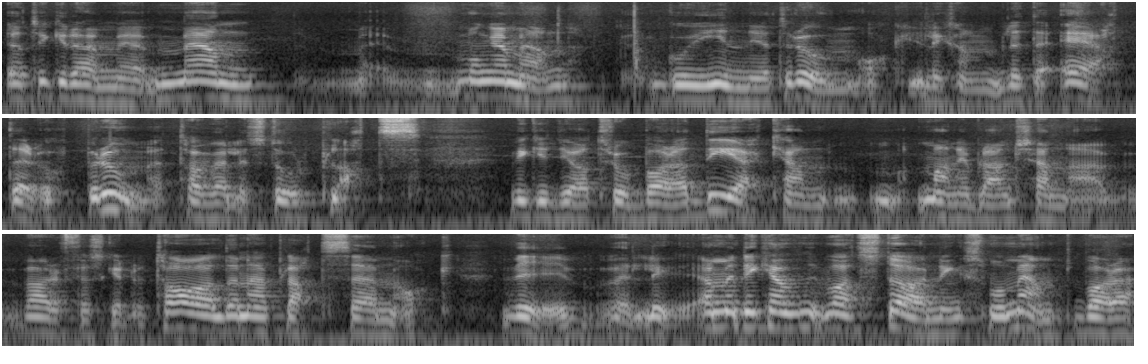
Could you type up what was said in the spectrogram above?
jag tycker det här med män... Många män går in i ett rum och liksom lite äter upp rummet, tar väldigt stor plats. Vilket jag tror bara det kan man ibland känna, varför ska du ta den här platsen? Och vi, ja, men det kan vara ett störningsmoment bara,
